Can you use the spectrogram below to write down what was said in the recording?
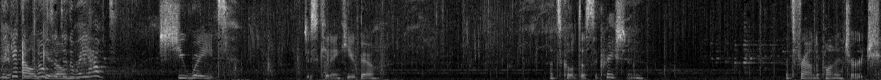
We're getting I'll get closer to the way out. She wait. Just kidding, Hugo. That's called desecration. It's frowned upon in church.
